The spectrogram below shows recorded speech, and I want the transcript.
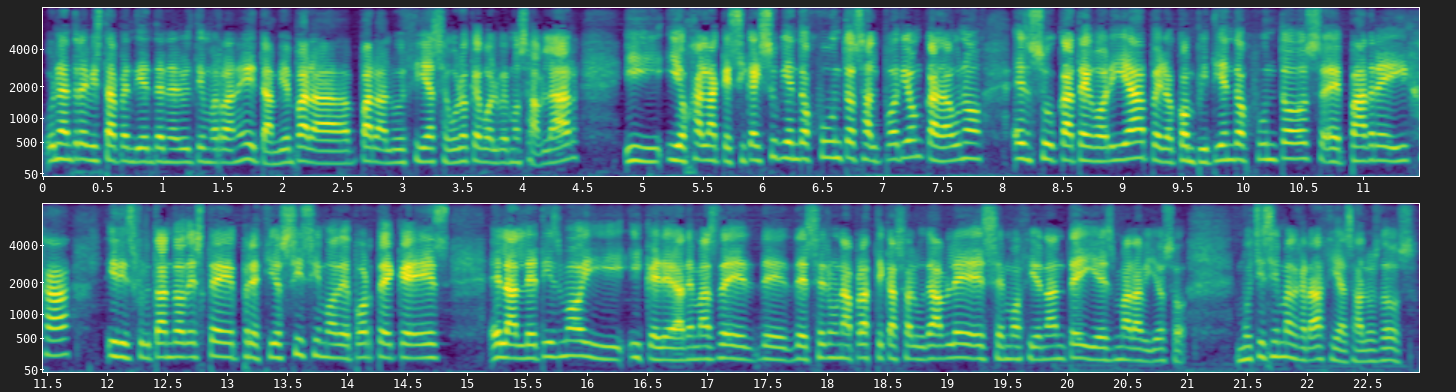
una entrevista pendiente en el último runner y también para, para Lucía. Seguro que volvemos a hablar y, ojalá que sigáis subiendo juntos al podio, cada uno en su categoría, pero compitiendo juntos, eh, padre e hija, y disfrutando de este preciosísimo deporte que es el atletismo y, que además de, de ser una práctica saludable es emocionante y es maravilloso. Muchísimas gracias a los dos.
